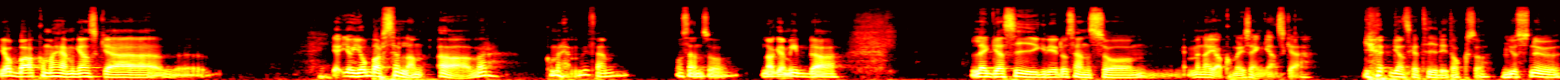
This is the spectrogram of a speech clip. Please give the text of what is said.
jobba, komma hem ganska... Eh, jag, jag, jobbar sällan över. Kommer hem vid fem. Och sen så laga middag, lägga Sigrid och sen så... Men jag kommer i säng ganska, ganska tidigt också. Mm. Just nu,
